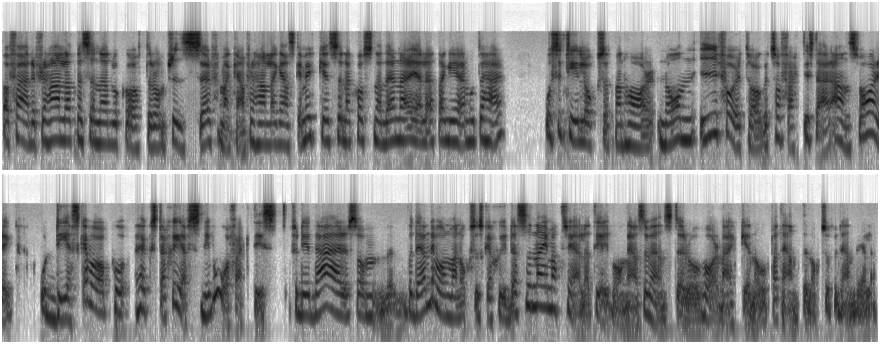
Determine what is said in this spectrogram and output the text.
Vara färdigförhandlat med sina advokater om priser, för man kan förhandla ganska mycket sina kostnader när det gäller att agera mot det här. Och se till också att man har någon i företaget som faktiskt är ansvarig och det ska vara på högsta chefsnivå faktiskt. För det är där som, på den nivån man också ska skydda sina immateriella tillgångar, alltså vänster och varumärken och patenten också för den delen.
